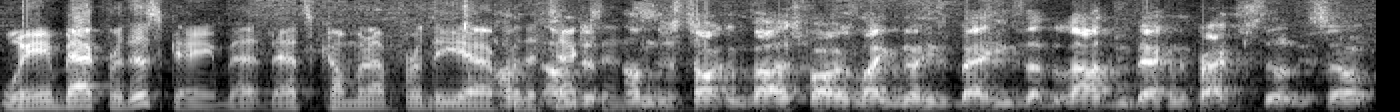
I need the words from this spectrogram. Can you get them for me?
we ain't back for this game. That that's coming up for the uh, for I'm, the I'm Texans. just, I'm just talking about as far as like you know he's back. He's allowed to be back in the practice facility. So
